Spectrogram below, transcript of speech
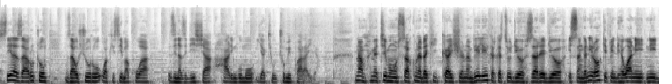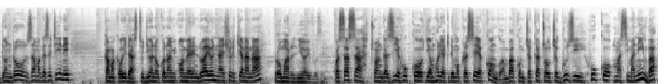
sera za Ruto za ushuru wakisema kuwa zinazidisha hali ngumu ya kiuchumi kwa raia. Naam, imetimu saa 10 dakika 22 katika studio za Radio Isanganiro. Kipindi hewani ni dondoo za magazetini. Kama kawaida studioni uko nami Omer Ndwayo ninayeshirikiana na Romar Niyoivuze. Kwa sasa tuangazie huko Jamhuri ya Kidemokrasia ya Kongo ambako mchakato wa uchaguzi huko Masimanimba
